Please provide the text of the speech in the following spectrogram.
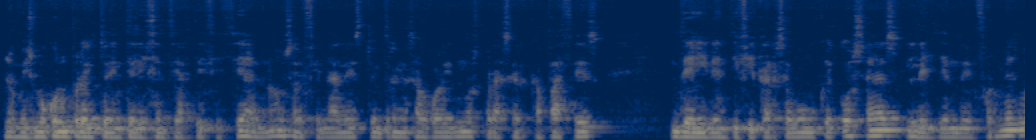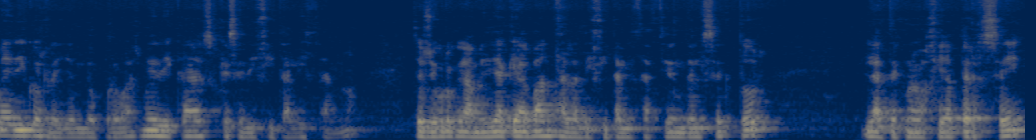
Lo mismo con un proyecto de inteligencia artificial, ¿no? O sea, al final esto entrenas algoritmos para ser capaces de identificar según qué cosas, leyendo informes médicos, leyendo pruebas médicas que se digitalizan, ¿no? Entonces yo creo que a medida que avanza la digitalización del sector, la tecnología per se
